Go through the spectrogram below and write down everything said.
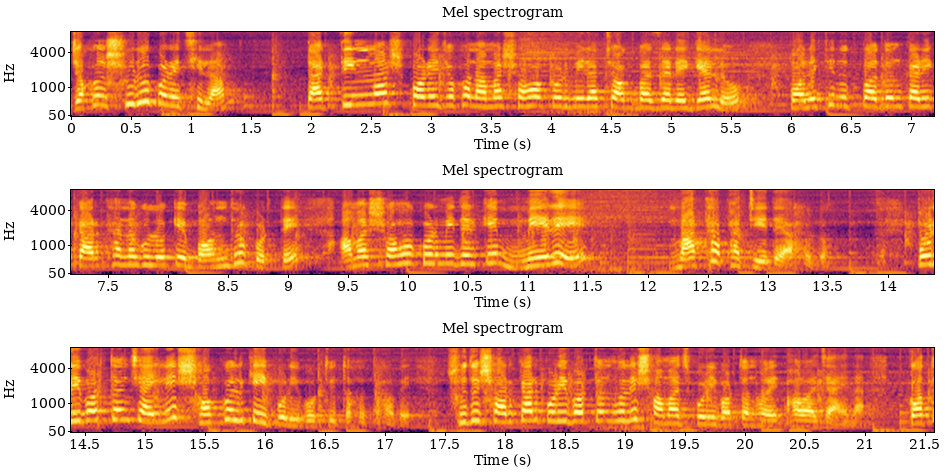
যখন শুরু করেছিলাম, তার তিন মাস পরে যখন আমার সহকর্মীরা চকবাজারে গেল পলিথিন উৎপাদনকারী কারখানাগুলোকে বন্ধ করতে আমার সহকর্মীদেরকে মেরে মাথা ফাটিয়ে দেয়া হলো। পরিবর্তন চাইলে সকলকেই পরিবর্তিত হতে হবে। শুধু সরকার পরিবর্তন হলে সমাজ পরিবর্তন হওয়া যায় না। কত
